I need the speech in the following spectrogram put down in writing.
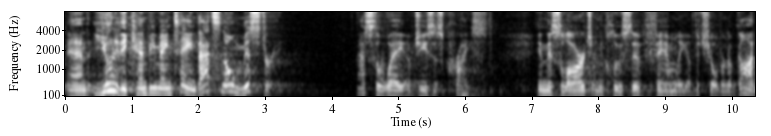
and unity can be maintained. That's no mystery. That's the way of Jesus Christ in this large inclusive family of the children of God.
